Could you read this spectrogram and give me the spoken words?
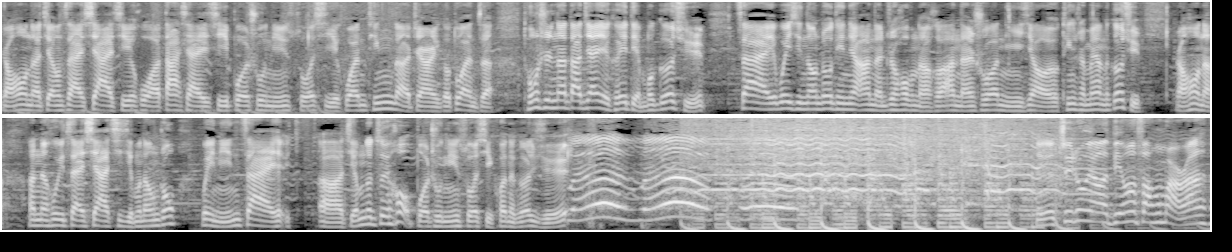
然后呢，将在下一期或大下一期播出您所喜欢听的这样一个段子。同时呢，大家也可以点播歌曲，在微信当中添加阿南之后呢，和阿南说你要听什么样的歌曲。然后呢，阿南会在下期节目当中为您在呃节目的最后播出您所喜欢的歌曲。哇哇！那个最重要的，别忘发红包啊！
